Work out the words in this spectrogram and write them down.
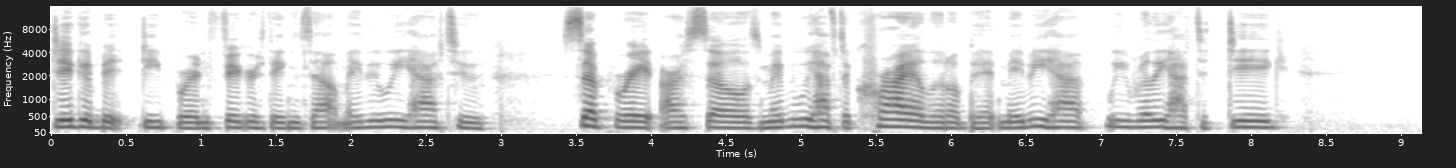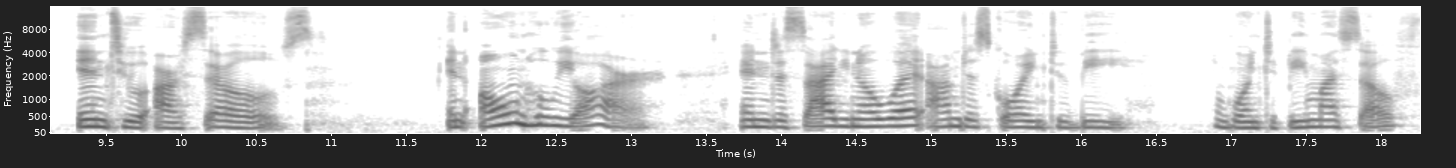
dig a bit deeper and figure things out. Maybe we have to separate ourselves. Maybe we have to cry a little bit. Maybe have, we really have to dig into ourselves and own who we are and decide, you know what, I'm just going to be. I'm going to be myself.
